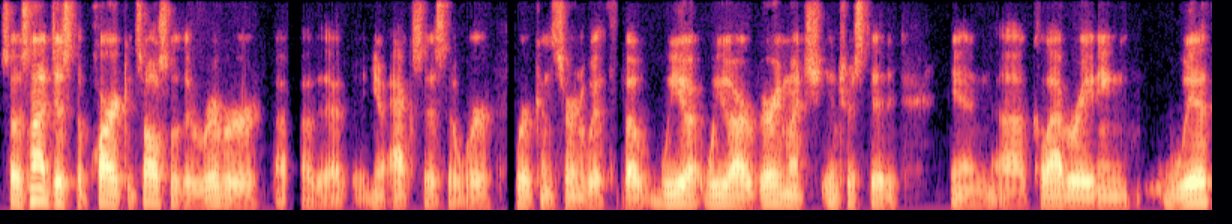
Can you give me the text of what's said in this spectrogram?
So it's not just the park; it's also the river uh, that you know access that we're we're concerned with. But we are we are very much interested in uh, collaborating with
